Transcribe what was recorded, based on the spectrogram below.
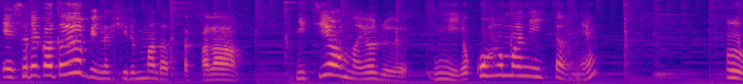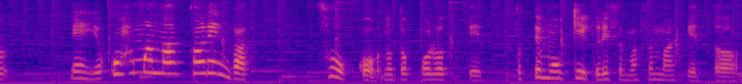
でそれが土曜日の昼間だったから日曜の夜に横浜に行ったのね。うん。で横浜の赤レンガ倉庫のところってとっても大きいクリスマスマーケットを、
